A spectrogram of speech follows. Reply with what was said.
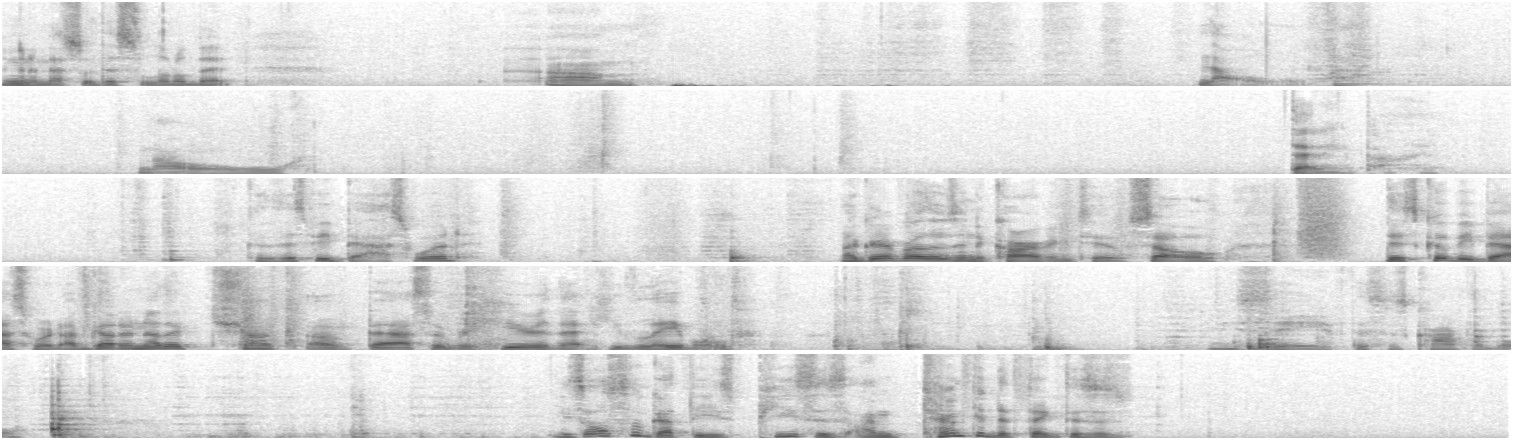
I'm going to mess with this a little bit. Um, no. No. That ain't pine. Could this be basswood? My grandfather's into carving too, so this could be basswood. I've got another chunk of bass over here that he labeled. Let me see if this is comparable. He's also got these pieces. I'm tempted to think this is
